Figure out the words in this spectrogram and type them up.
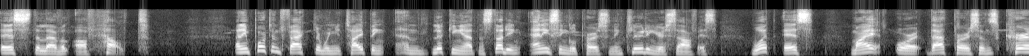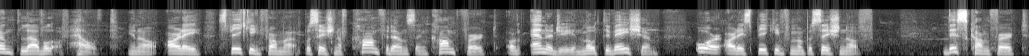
is the level of health. An important factor when you're typing and looking at and studying any single person, including yourself, is what is my or that person's current level of health? You know, are they speaking from a position of confidence and comfort, on energy and motivation, or are they speaking from a position of discomfort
